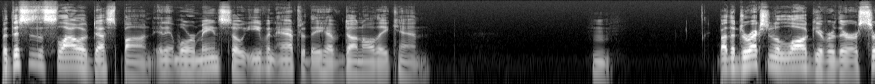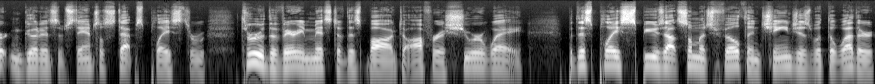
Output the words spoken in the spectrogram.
But this is the slough of despond, and it will remain so even after they have done all they can. Hmm. By the direction of the lawgiver, there are certain good and substantial steps placed through through the very midst of this bog to offer a sure way. But this place spews out so much filth and changes with the weather,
